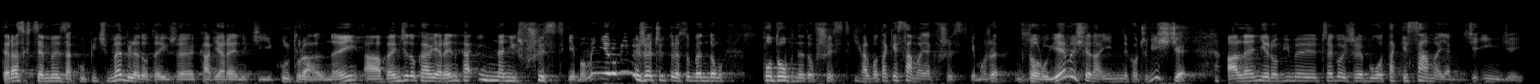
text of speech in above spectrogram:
Teraz chcemy zakupić meble do tejże kawiarenki kulturalnej, a będzie to kawiarenka inna niż wszystkie, bo my nie robimy rzeczy, które są, będą podobne do wszystkich albo takie same jak wszystkie. Może wzorujemy się na innych oczywiście, ale nie robimy czegoś, żeby było takie same jak gdzie indziej.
